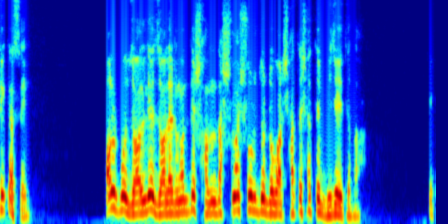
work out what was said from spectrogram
ঠিক আছে? অল্প জল দিয়ে জলের মধ্যে সন্ধ্যার সময় সূর্য ডোবার সাথে সাথে ভিজে দেবা, ঠিক?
